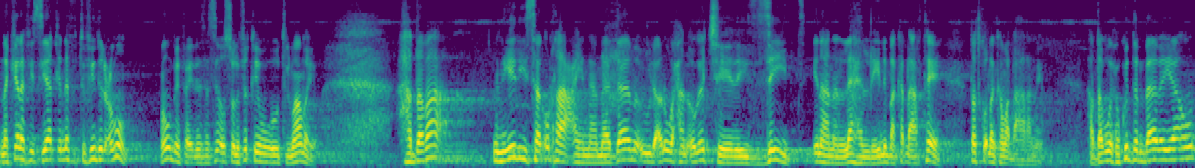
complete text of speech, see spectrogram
nakira fii siyaaqi nafyi tufiid alcumuum cumuum bay faa'idaysaa sida usul fiqiga uu tilmaamayo. Haddaba niyadiisaan u raacaynaa maadaama uu yidhi anugu waxaan oga jeeday zayd inaanan la hadlaynin baan ka dhaartee dadko dhan kama dhaaranin. Haddaba wuxuu ku dembaabayaa uun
